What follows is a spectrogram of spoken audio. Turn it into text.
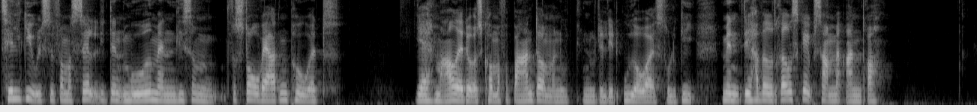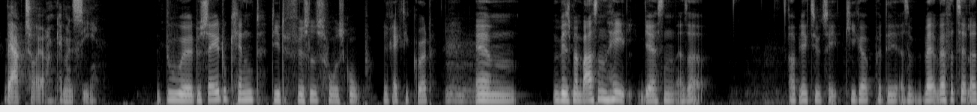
tilgivelse for mig selv i den måde, man ligesom forstår verden på, at ja, meget af det også kommer fra barndom, og nu, nu er det lidt ud over astrologi, men det har været et redskab sammen med andre værktøjer, kan man sige. Du, øh, du sagde, du kendte dit fødselshoroskop rigtig godt. Mm. Øhm, hvis man bare sådan helt, ja, sådan, altså objektivt set kigger på det, altså hvad, hvad fortæller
